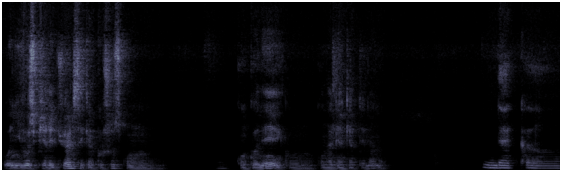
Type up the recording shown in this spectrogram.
au niveau spirituel, c'est quelque chose qu'on connaît et qu'on a bien capté maintenant. D'accord.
